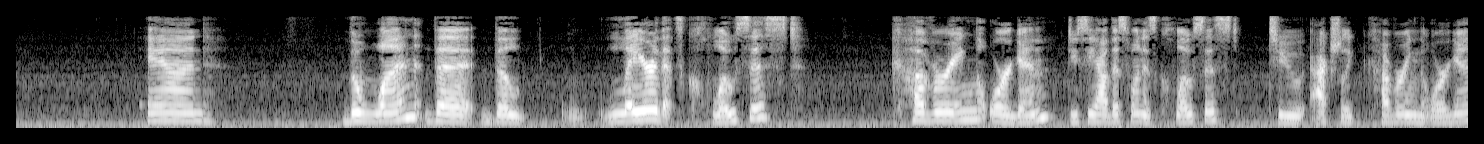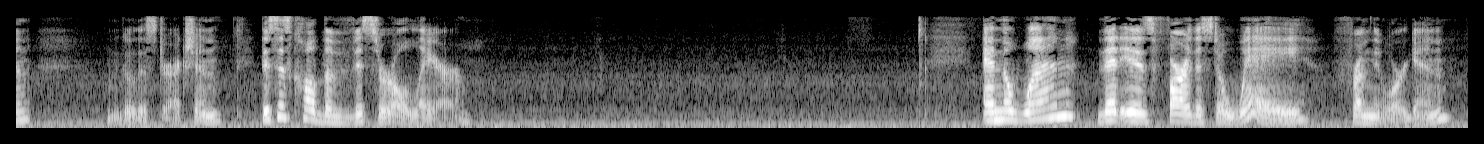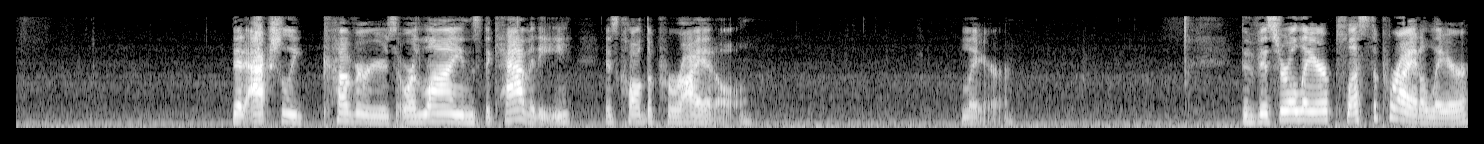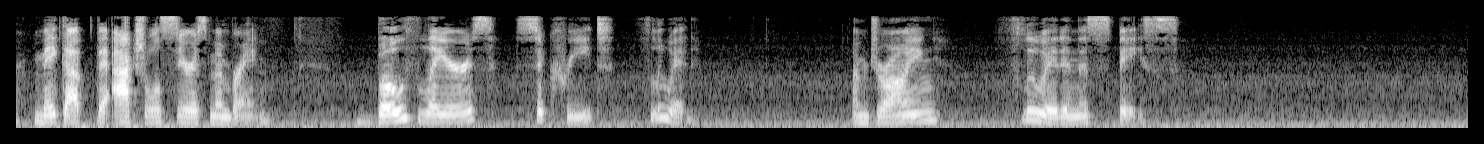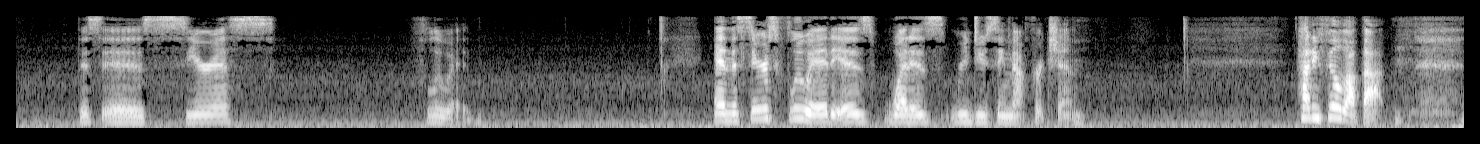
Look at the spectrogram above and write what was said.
And the one, the, the layer that's closest covering the organ, do you see how this one is closest to actually covering the organ? I'm going to go this direction. This is called the visceral layer. And the one that is farthest away from the organ that actually covers or lines the cavity is called the parietal layer. The visceral layer plus the parietal layer make up the actual serous membrane. Both layers secrete fluid. I'm drawing fluid in this space. This is serous fluid. And the serous fluid is what is reducing that friction. How do you feel about that?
